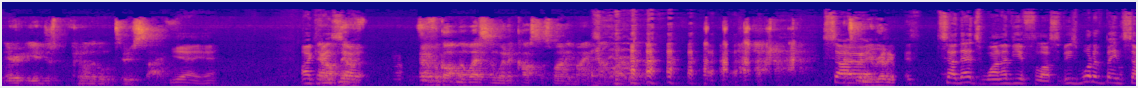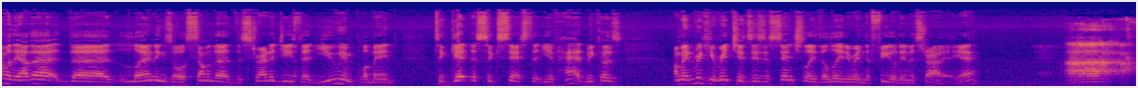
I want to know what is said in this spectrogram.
You're, you're just a little too safe. Yeah, yeah. Okay, And I've forgotten the lesson when it cost us money, mate. Don't worry about that. so That's really so that's one of your philosophies. What have been some of the other the learnings or some of the, the strategies that you implement to get the success that you've had? Because I mean, Ricky Richards is essentially the leader in the field in Australia. Yeah. Uh,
